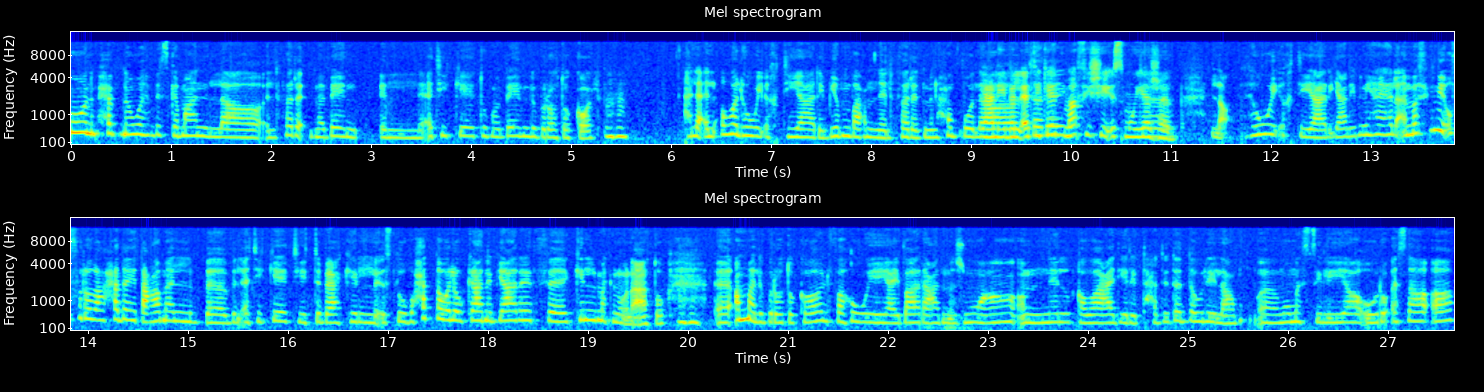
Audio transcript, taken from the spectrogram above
هون بحب نوه بس كمان للفرق ما بين الاتيكيت وما بين البروتوكول. هلا الأول هو اختياري بينبع من الفرد من حبه يعني بالاتيكيت ما في شيء اسمه يجب. لا هو اختياري. يعني بالنهاية هلا ما فيني افرض على حدا يتعامل بالاتيكيت يتبع كل اسلوبه حتى ولو كان بيعرف كل مكنوناته. آه، أما البروتوكول فهو عبارة عن مجموعة من القواعد يلي بتحددها الدولة لممثليها ورؤسائها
